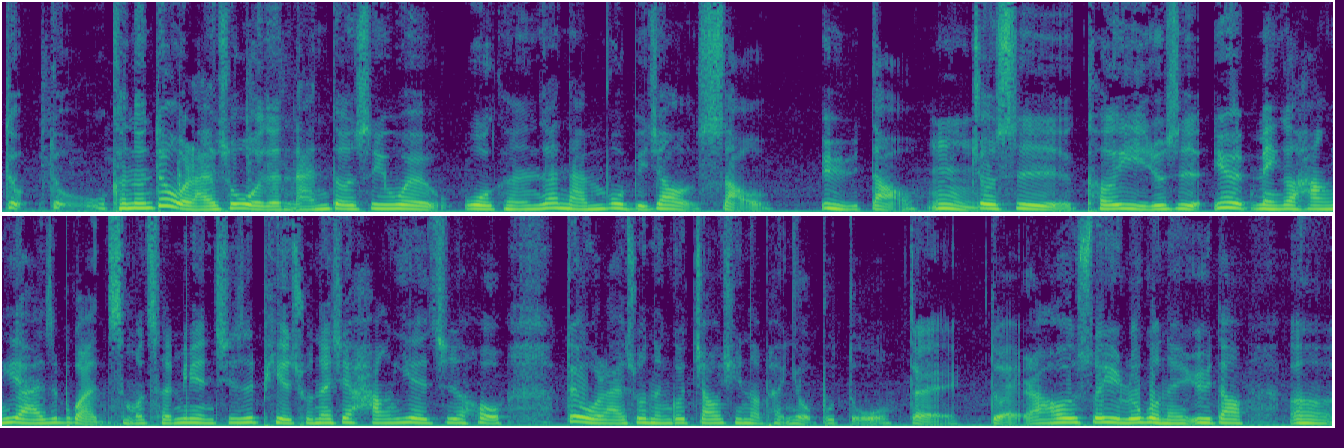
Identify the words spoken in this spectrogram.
对对，可能对我来说，我的难得是因为我可能在南部比较少。遇到，嗯，就是可以，就是因为每个行业还是不管什么层面，其实撇除那些行业之后，对我来说能够交心的朋友不多，对。对，然后所以如果能遇到，呃，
